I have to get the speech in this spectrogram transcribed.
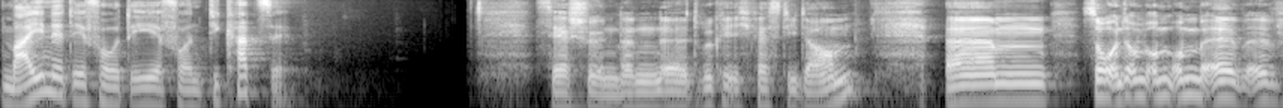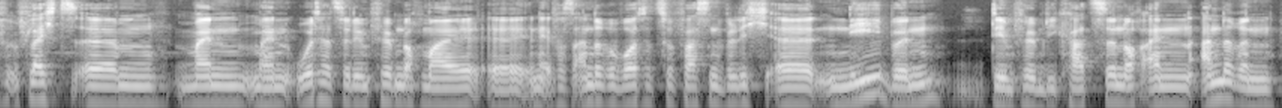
meine DVD von Die Katze. Sehr schön, dann äh, drücke ich fest die Daumen. Ähm, so, und um, um, um äh, vielleicht ähm, mein, mein Urteil zu dem Film nochmal äh, in etwas andere Worte zu fassen, will ich äh, neben dem Film Die Katze noch einen anderen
